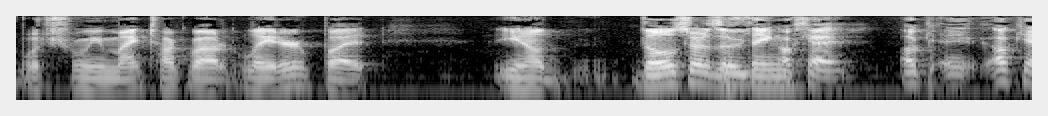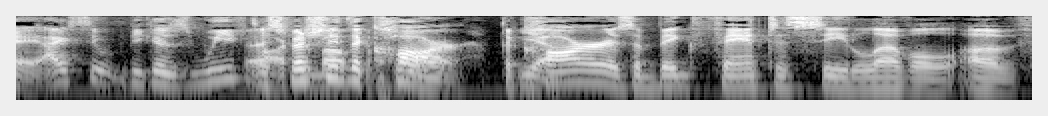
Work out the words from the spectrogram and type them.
which we might talk about later. But you know, those are the So, things. Okay, okay, okay. I see because we've talked Especially the before- car. The Yeah, car is a big fantasy level of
